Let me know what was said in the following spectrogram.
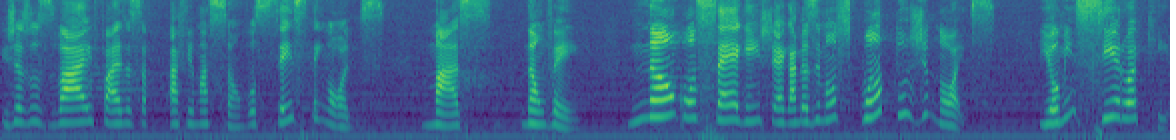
E Jesus vai e faz essa afirmação: vocês têm olhos, mas não veem. Não conseguem enxergar. Meus irmãos, quantos de nós? E eu me insiro aqui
